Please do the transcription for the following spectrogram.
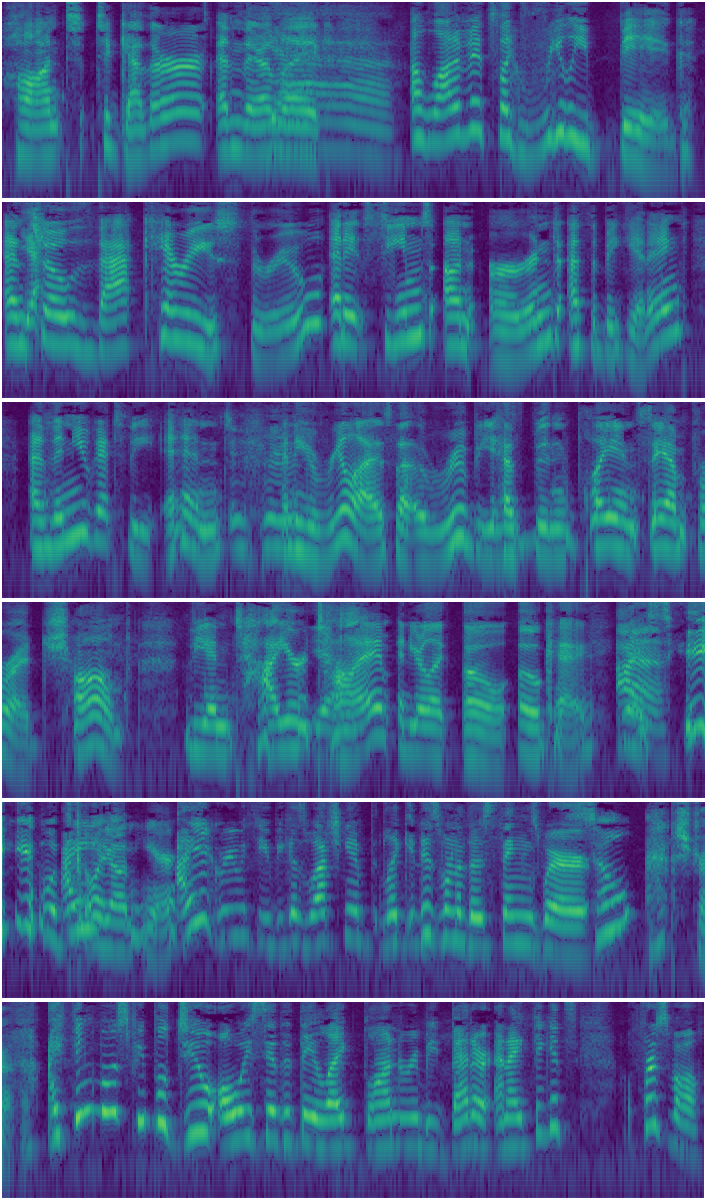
haunt together, and they're Yeah. like a lot of it's like really big. And Yes. so that carries through and it seems unearned at the beginning. And then you get to the end Mm-hmm. and you realize that Ruby has been playing Sam for a chump the entire time. And you're like, oh, okay. I see what's I- going on here. I agree with you because watching it, like, it is one of those things where so extra. I think most people do always say that they like Blonde Ruby better, and I think it's first of all,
